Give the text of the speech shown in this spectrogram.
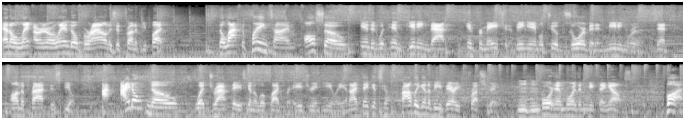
an, Orla- or an Orlando Brown is in front of you. But the lack of playing time also ended with him getting that information and being able to absorb it in meeting rooms and on the practice field. I, I don't know what draft day is going to look like for Adrian Ealy, and I think it's probably going to be very frustrating Mm-hmm. for him more than anything else. But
